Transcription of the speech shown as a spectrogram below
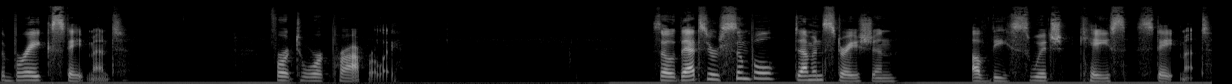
the break statement for it to work properly. So that's your simple demonstration of the switch case statement.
